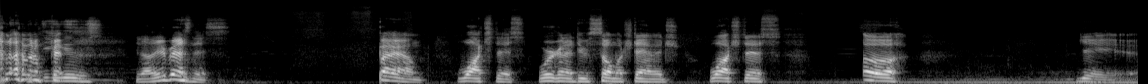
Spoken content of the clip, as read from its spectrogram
I don't have What enough do you pips. use? None of your business. Bam! Watch this. We're gonna do so much damage. Watch this. Uh. Yeah.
